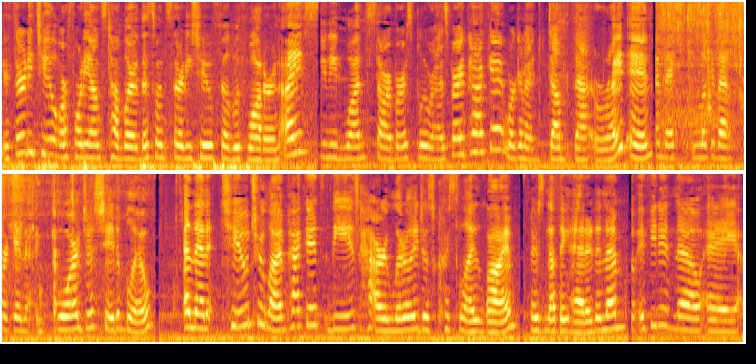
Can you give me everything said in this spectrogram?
your 32 or 40 ounce tumbler. This one's 32, filled with water and ice. You need one Starburst blue raspberry packet. We're gonna dump that right in and mix. Look at that freaking gorgeous shade of blue. And then two True Lime packets. These are literally just crystallized lime. There's nothing added in them. If you didn't know, a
